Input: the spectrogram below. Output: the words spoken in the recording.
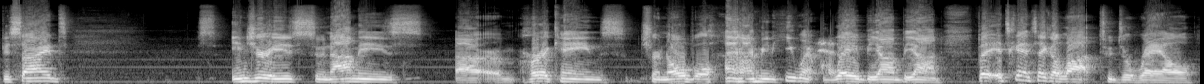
Besides injuries, tsunamis, uh, hurricanes, Chernobyl, I mean, he went way beyond beyond. But it's going to take a lot to derail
